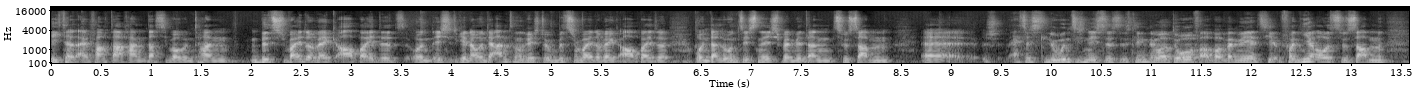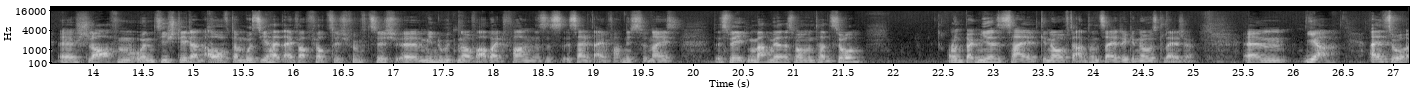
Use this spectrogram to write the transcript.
liegt halt einfach daran, dass sie momentan ein bisschen weiter weg arbeitet und ich genau in der anderen Richtung ein bisschen weiter weg arbeite. Und da lohnt sich nicht, wenn wir dann zusammen, äh, also es lohnt lohnt sich nicht, das, das, klingt immer doof, aber wenn wir jetzt hier von hier aus zusammen äh, schlafen und sie steht dann auf, dann muss sie halt einfach 40, 50 äh, Minuten auf Arbeit fahren. Das ist, ist halt einfach nicht so nice. Deswegen machen wir das momentan so. Und bei mir ist es halt genau auf der anderen Seite genau das gleiche. Ähm, ja, Also,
